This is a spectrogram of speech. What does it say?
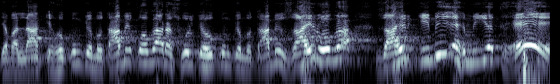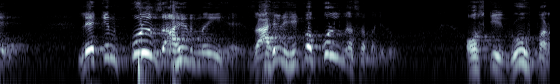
جب اللہ کے حکم کے مطابق ہوگا، رسول کے حکم کے مطابق ظاہر ہوگا، ظاہر کی بھی اہمیت ہے، لیکن کل ظاہر نہیں ہے، ظاہر ہی کو کل نہ سمجھ لو۔ اور اس کی روح پر،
